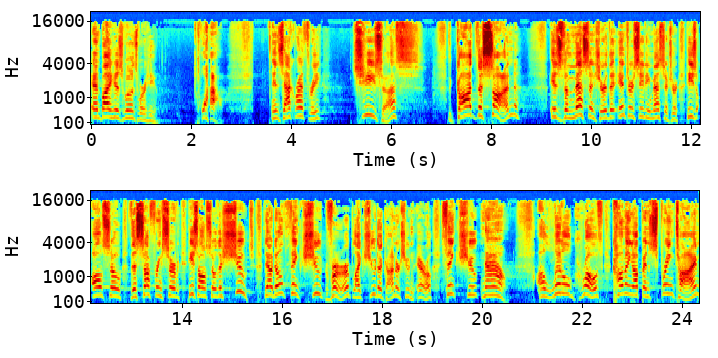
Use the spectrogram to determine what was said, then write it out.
and by his wounds we're healed. Wow. In Zechariah 3, Jesus, God the Son, is the messenger, the interceding messenger. He's also the suffering servant. He's also the shoot. Now, don't think shoot verb like shoot a gun or shoot an arrow. Think shoot now. A little growth coming up in springtime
